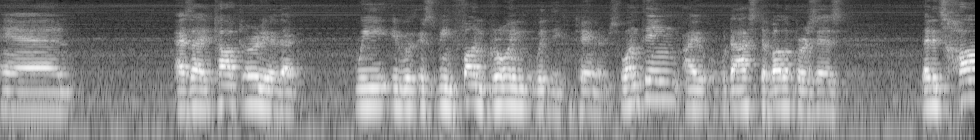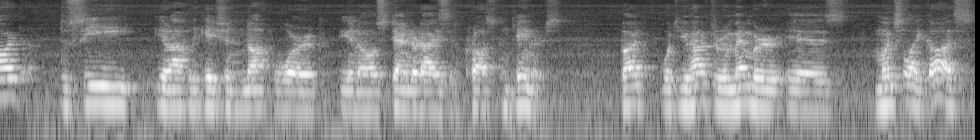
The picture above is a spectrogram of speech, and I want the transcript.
and as I talked earlier, that we it was it's been fun growing with the containers. One thing I would ask developers is that it's hard to see your application not work, you know, standardized across containers. But what you have to remember is, much like us,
